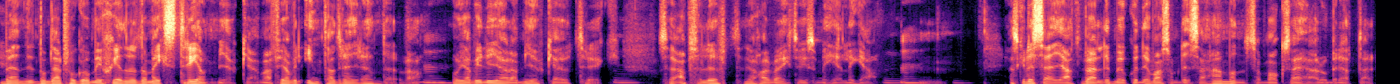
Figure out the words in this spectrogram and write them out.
Men de där två gummiskenorna de är extremt mjuka. För jag vill inte ha drejränder. Mm. Och jag vill ju göra mjuka uttryck. Mm. Så absolut, jag har verktyg som är heliga. Mm. Jag skulle säga att väldigt mycket, och det var som Lisa Hammond som också är här och berättar,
